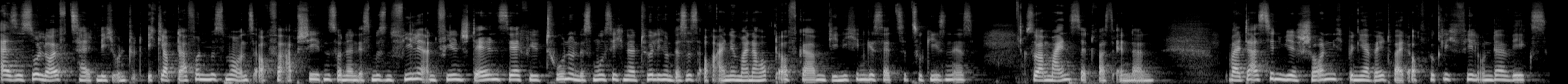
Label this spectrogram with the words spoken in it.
Also so läuft's halt nicht. Und ich glaube, davon müssen wir uns auch verabschieden, sondern es müssen viele an vielen Stellen sehr viel tun. Und es muss sich natürlich, und das ist auch eine meiner Hauptaufgaben, die nicht in Gesetze zu gießen ist, so am Mindset was ändern. Weil da sind wir schon. Ich bin ja weltweit auch wirklich viel unterwegs.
